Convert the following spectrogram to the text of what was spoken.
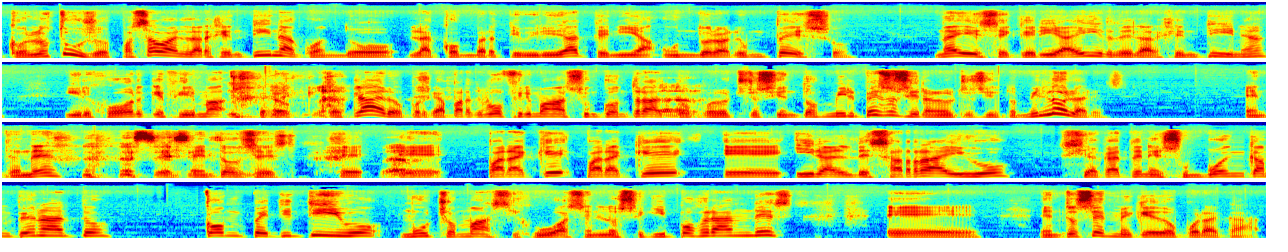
con, los tuyos. Pasaba en la Argentina cuando la convertibilidad tenía un dólar un peso. Nadie se quería ir de la Argentina y el jugador que firmaba. Pero claro, porque aparte vos firmabas un contrato por 800 mil pesos y eran 800 mil dólares. ¿Entendés? Entonces, eh, eh, ¿para qué, para qué eh, ir al desarraigo si acá tenés un buen campeonato, competitivo, mucho más si jugás en los equipos grandes? Entonces me quedo por acá.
